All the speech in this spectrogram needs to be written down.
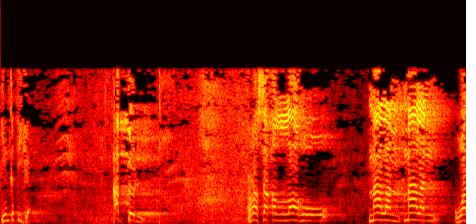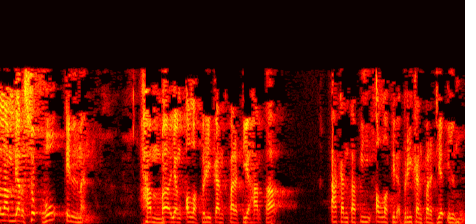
Yang ketiga, Abdul Rasakallahu malam malan walam yarsukhu ilman. Hamba yang Allah berikan kepada dia harta, akan tapi Allah tidak berikan pada dia ilmu.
